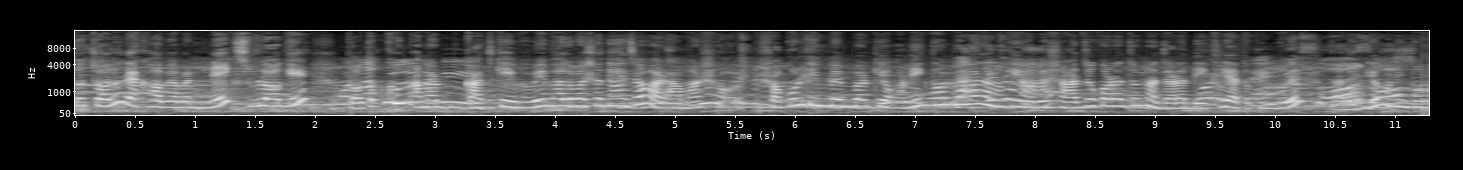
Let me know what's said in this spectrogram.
তো চলো দেখা হবে আবার নেক্সট ব্লগে ততক্ষণ আমার কাজকে এভাবেই ভালোবাসা দিয়ে যাও, আর আমার সকল টিম মেম্বারকে অনেক ধন্যবাদ আমাকে এভাবে সাহায্য করার জন্য, আর যারা দেখলে এতক্ষণ ধরে, তাদেরকেও অনেক।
